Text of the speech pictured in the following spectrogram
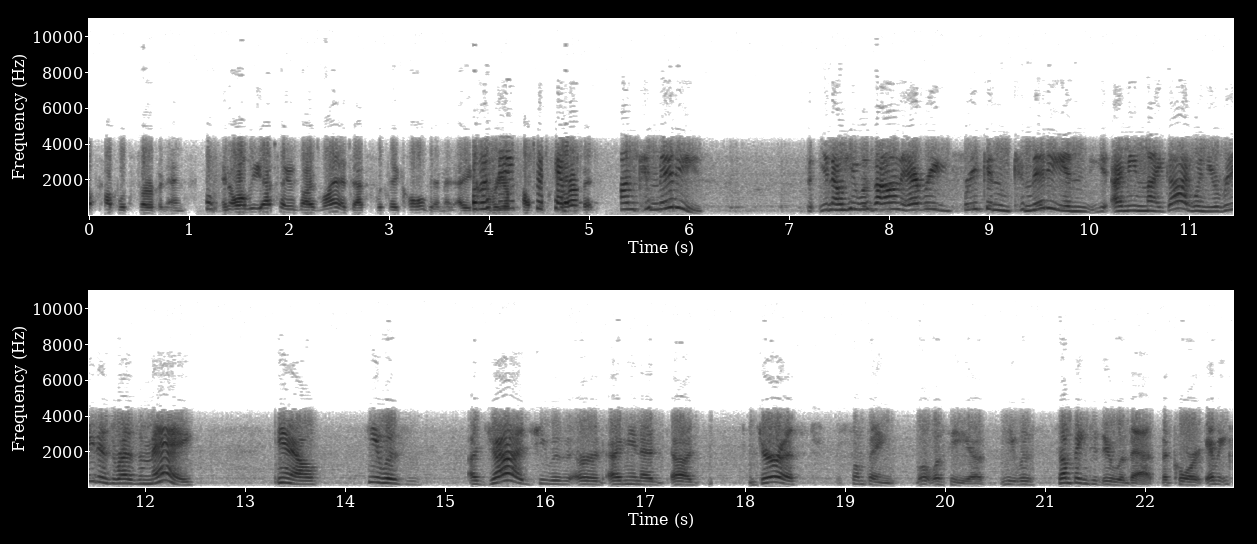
a public servant. And in all the essays I've read, that's what they called him, a Well, career public servant. on committees. You know, he was on every freaking committee, and I mean, my God, when you read his resume, you know, he was a judge. He was, or I mean, a, a jurist, something. What was he? Uh, he was something to do with that. The court. I mean,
